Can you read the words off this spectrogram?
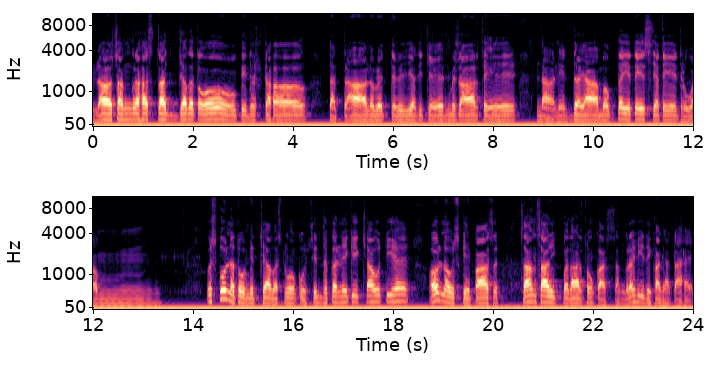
न संग्रहस्तजगतोपि दृष्ट, तत्रानुवृत्तिर्यदि चेन्मृषार्थे, न निद्रया मुक्तयते ध्रुवम्। उसको न तो मिथ्या वस्तुओं को सिद्ध करने की इच्छा होती है और न उसके पास सांसारिक पदार्थों का संग्रह ही देखा जाता है।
